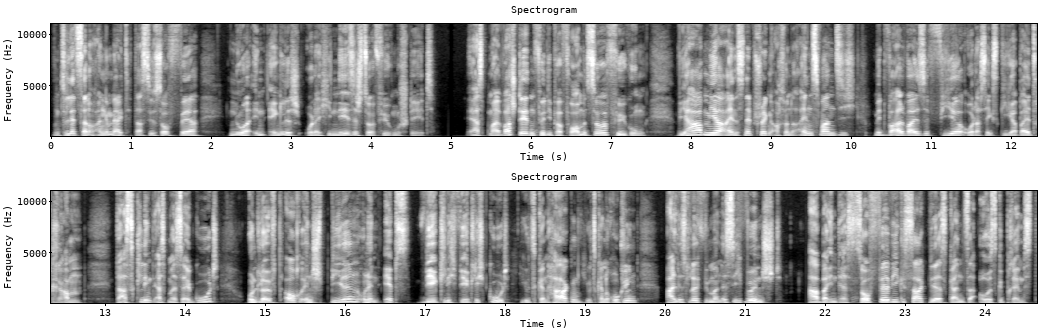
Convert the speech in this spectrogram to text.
Und zuletzt sei noch angemerkt, dass die Software nur in Englisch oder Chinesisch zur Verfügung steht. Erstmal, was steht denn für die Performance zur Verfügung? Wir haben hier einen Snapdragon 821 mit wahlweise 4 oder 6 GB RAM. Das klingt erstmal sehr gut und läuft auch in Spielen und in Apps wirklich, wirklich gut. Hier gibt es keinen Haken, hier gibt es kein Ruckeln, alles läuft, wie man es sich wünscht. Aber in der Software, wie gesagt, wird das Ganze ausgebremst.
